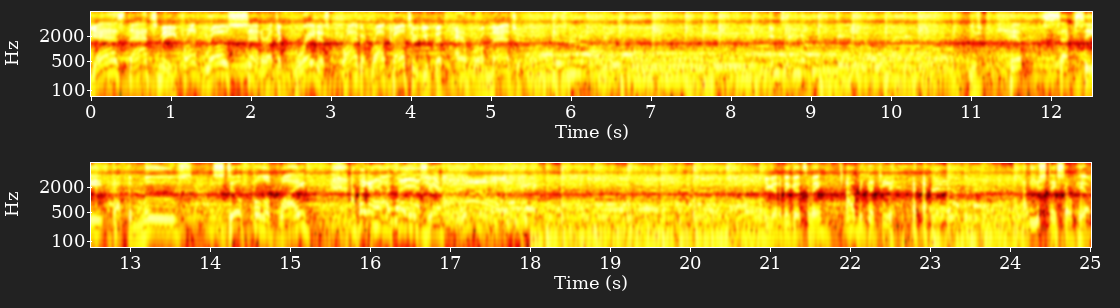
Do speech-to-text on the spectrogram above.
Yes, that's me, front row center at the greatest private rock concert you could ever imagine. You're hip, sexy, got the moves, still full of life. I think I have a went fan here. Wow. You gonna be good to me? I'll be good to you. How do you stay so hip?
